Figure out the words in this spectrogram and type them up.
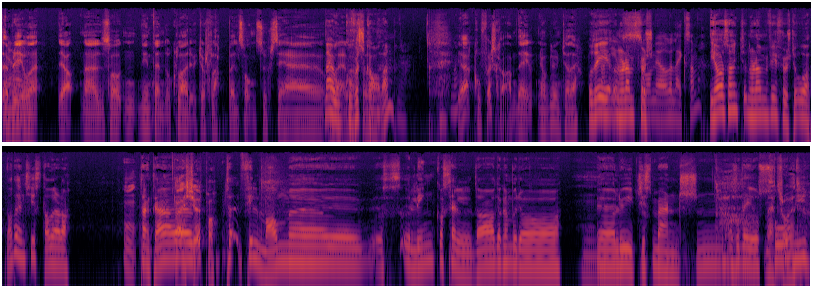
Det blir jo det. Ja, nei, så Nintendo klarer jo ikke å slippe en sånn suksess. Nei, alene, hvorfor skal de? Ja, hvorfor skal de? Det er jo noen grunn til det. Og det, er- når de så først mye å leke seg med. Ja, sant. Når de først åpna den kista der, da, tenkte jeg Mm. Nei, kjør på. t- Filmer om uh, Link og Zelda, det kan være eh, Luigi's Mansion altså, Det er jo så Mm. Metroid. mye.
